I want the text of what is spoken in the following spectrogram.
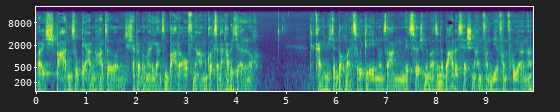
weil ich Baden so gern hatte und ich habe ja noch meine ganzen Badeaufnahmen. Gott sei Dank habe ich die alle noch. Da kann ich mich dann doch mal zurücklehnen und sagen, jetzt höre ich mir mal so eine Badesession an von mir von früher. Ne?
